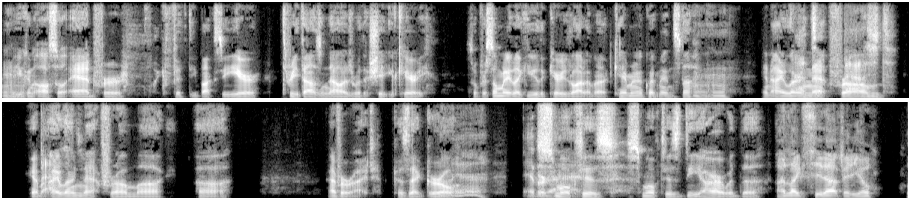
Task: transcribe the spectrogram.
but Mm-hmm. you can also add for like 50 bucks a year, $3,000 worth of shit you carry. So for somebody like you that carries a lot of uh, camera equipment and stuff, Mhm. and I learned Adds that from, fast. yeah, but I learned that from, uh, uh, Everride because that girl Oh, yeah, smoked his, smoked his DR with the, I'd like to see that video.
